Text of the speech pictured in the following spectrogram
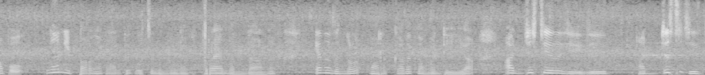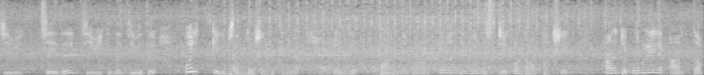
അപ്പോൾ ഞാൻ ഈ പറഞ്ഞ കാര്യത്തെക്കുറിച്ച് നിങ്ങളുടെ അഭിപ്രായം എന്താണ് എന്ന് നിങ്ങൾ മറക്കാതെ കമന്റ് ചെയ്യുക. അഡ്ജസ്റ്റ് ചെയ്ത് ജീ അഡ്ജസ്റ്റ് ചെയ്ത് ജീവി ചെയ്ത് ജീവിക്കുന്ന ജീവിതത്തിൽ ഒരിക്കലും സന്തോഷം കിട്ടില്ല. എന്റെ പറഞ്ഞ വാക്കുകൾ എന്തെങ്കിലും മിസ്റ്റേക്ക് ഉണ്ടാവും. പക്ഷേ അതിന്റെ ഉള്ളിലെ അർത്ഥം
